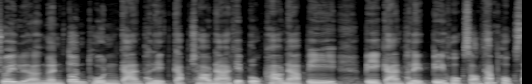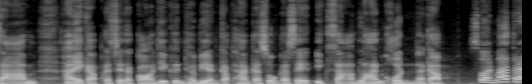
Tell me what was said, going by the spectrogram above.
ช่วยเหลือเงินต้นทุนการผลิตกับชาวนาที่ปลูกข้าวนาปี ปีการผลิตปี 62ทับ63 ให้กับเกษตรกรที่ขึ้นทะเบียนกับทางกระทรวงเกษตรอีก 3 ล้านคนนะครับ ส่วนมาตร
